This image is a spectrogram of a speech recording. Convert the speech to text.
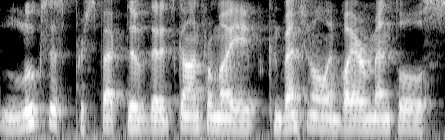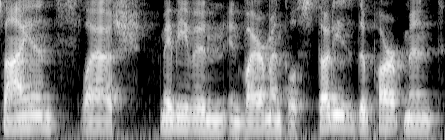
LUCSUS perspective that it's gone from a conventional environmental science slash maybe even environmental studies department,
